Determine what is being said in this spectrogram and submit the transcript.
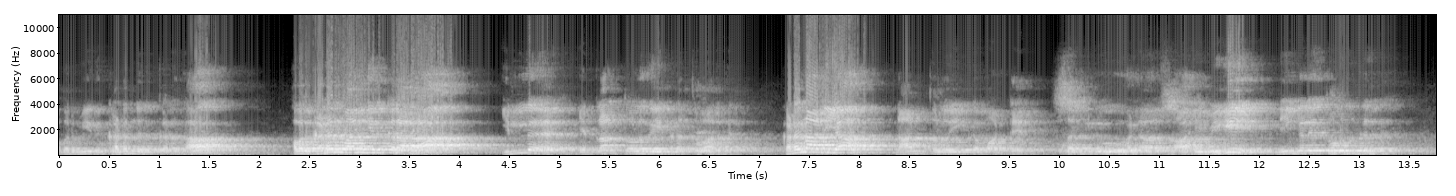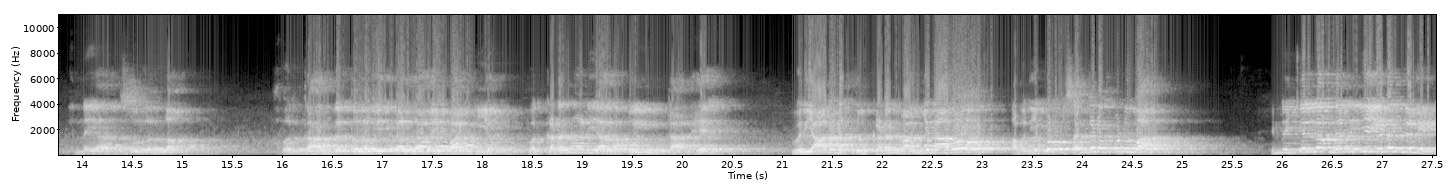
அவர் மீது கடன் இருக்கிறதா? அவர் கடன் வாங்கி இருக்கிறாரா இல்ல என்றால் தொழுகை நடத்துவார்கள். கடனாளியா? நான் தொழுவிக்க மாட்டேன். சல்லு அலா சாஹிபிகி நீங்களே தொழுங்கள். என்ன யாரும் சொல்லலாம் அவர் தாங்க தொலைவைத்தால் தானே பாக்கியம். அவர் கடனாளியாக போய்விட்டாரே. இவர் யாரிடத்தில் கடன் வாங்கினாரோ அவர் எவ்வளவு சங்கடப்படுவார். இன்றைக்கெல்லாம் நிறைய இடங்களில்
